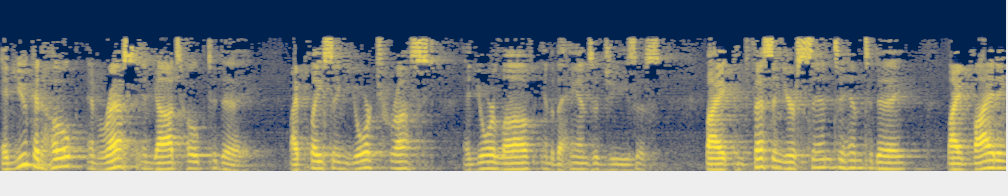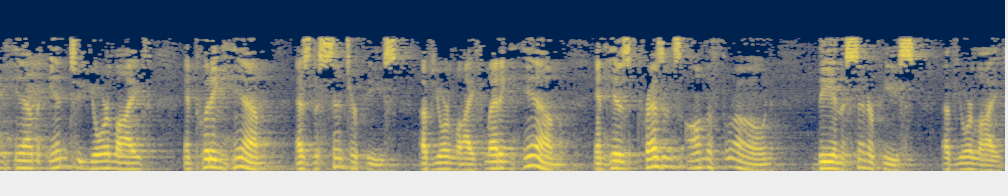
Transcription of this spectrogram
and you can hope and rest in God's hope today by placing your trust and your love into the hands of Jesus, by confessing your sin to Him today, by inviting Him into your life and putting Him as the centerpiece of your life, letting Him and His presence on the throne be in the centerpiece of your life,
